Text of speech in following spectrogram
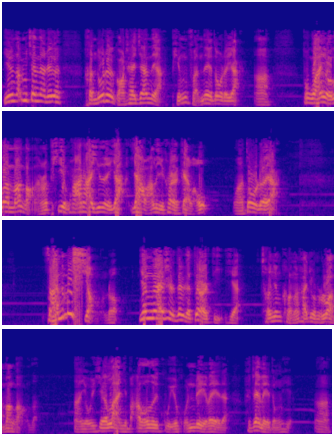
因为咱们现在这个很多这个搞拆迁的呀，平坟的都这样啊，不管有乱葬岗的时候噼里啪嚓一顿压，压完了就开始盖楼啊，都是这样。咱他妈想着，应该是这个店底下曾经可能还就是乱葬岗子啊，有一些乱七八糟的鬼魂这一类的，是这类东西啊。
